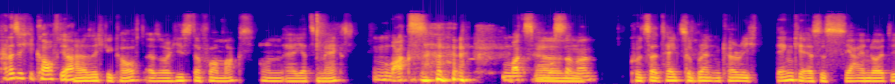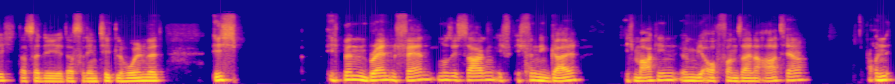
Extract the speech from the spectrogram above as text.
Hat er sich gekauft, ja? Hat er sich gekauft. Also hieß davor Max und äh, jetzt Max. Max. Max Ähm, Mustermann. Kurzer Take zu Brandon Curry. Ich denke, es ist sehr eindeutig, dass er, die, dass er den Titel holen wird. Ich, ich bin ein Brandon-Fan, muss ich sagen. Ich, ich finde ihn geil. Ich mag ihn irgendwie auch von seiner Art her. Und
